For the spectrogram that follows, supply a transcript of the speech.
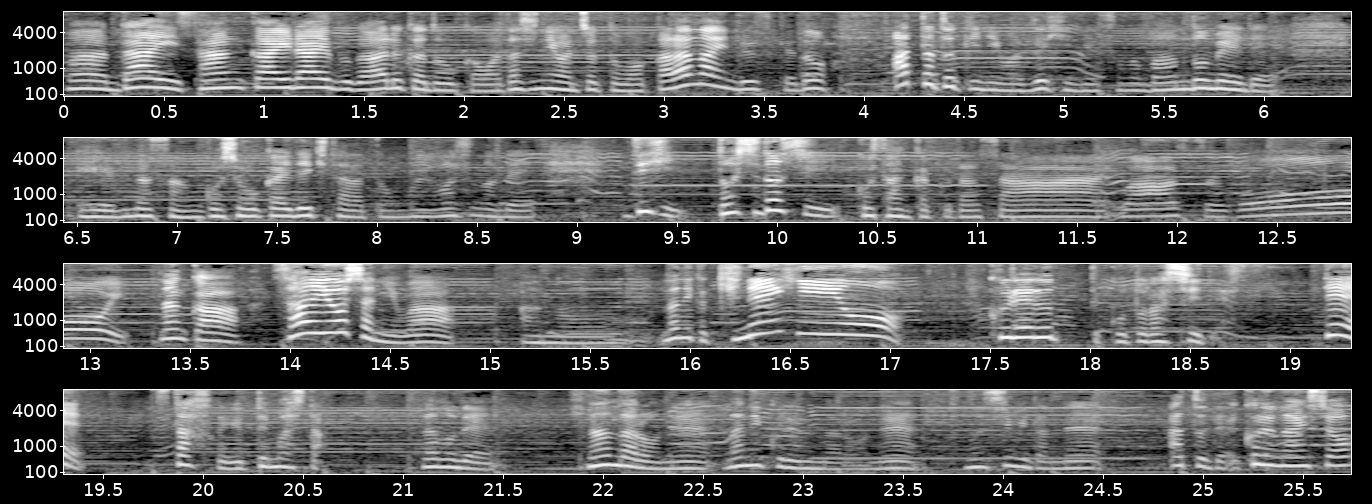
まあ第3回ライブがあるかどうか私にはちょっとわからないんですけど会った時にはぜひねそのバンド名で、えー、皆さんご紹介できたらと思いますのでぜひどしどしご参加ください。わあすごい。なんか採用者にはあの何か記念品をくれるってことらしいです。でスタッフが言ってました。なのでなんだろうね。何くれるんだろうね。楽しみだね後でこれ内緒？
